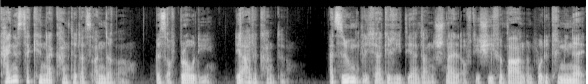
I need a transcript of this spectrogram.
Keines der Kinder kannte das andere, bis auf Brody, der alle kannte. Als Jugendlicher geriet er dann schnell auf die schiefe Bahn und wurde kriminell.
